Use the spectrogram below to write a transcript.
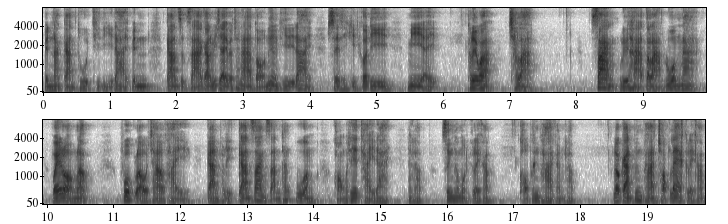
เป็นนักการทูตที่ดีได้ เป็นการศึกษาการวิจัยพัฒนาต่อเนื่องที่ดีได้ เศรษฐกิจก็ดีมีไอเขาเรียกว่าฉลาด สร้างหรือหาตลาดล่วงหน้า ไว้รองรับ พวกเราชาวไทย การผลิตการสร้างสรรค์ทั้งปวงของประเทศไทยได้นะครับ ซึ่งทั้งหมดเลยครับ ขอพึ่งพากันครับ แล้วการพึ่งพาช็อตแรกเลยครับ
